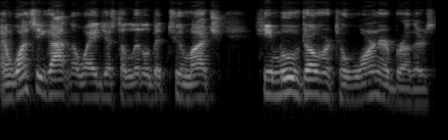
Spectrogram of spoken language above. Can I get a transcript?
And once he got in the way just a little bit too much, he moved over to Warner Brothers.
